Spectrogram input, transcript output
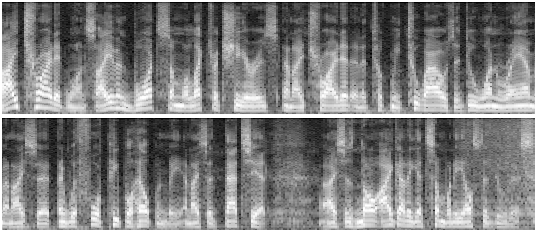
I tried it once. I even bought some electric shearers, and I tried it, and it took me two hours to do one ram. And I said, and with four people helping me, and I said, that's it. I says, no, I got to get somebody else to do this.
